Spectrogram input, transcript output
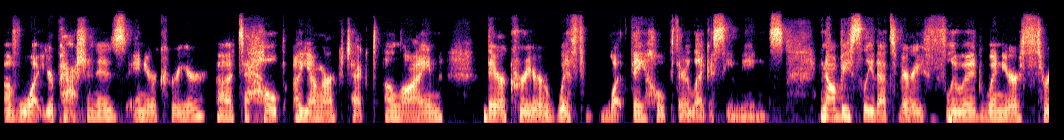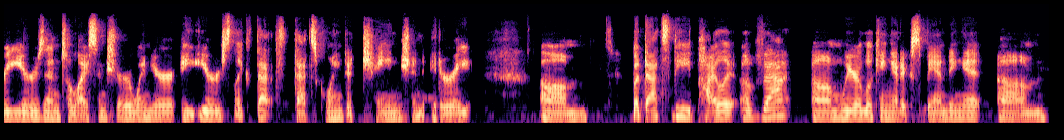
of what your passion is in your career uh, to help a young architect align their career with what they hope their legacy means. And obviously, that's very fluid when you're three years into licensure, when you're eight years, like that, that's going to change and iterate. Um, but that's the pilot of that. Um, we are looking at expanding it. Um,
